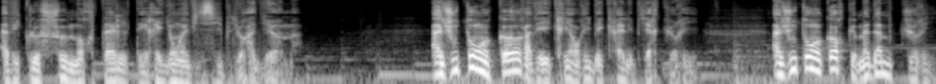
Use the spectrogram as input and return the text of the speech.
avec le feu mortel des rayons invisibles du radium. Ajoutons encore, avait écrit Henri Becquerel et Pierre Curie, ajoutons encore que Madame Curie,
